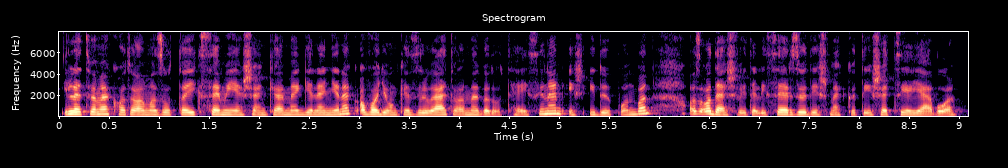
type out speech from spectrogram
illetve meghatalmazottaik személyesen kell megjelenjenek a vagyonkezelő által megadott helyszínen és időpontban az adásvételi szerződés megkötése céljából.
